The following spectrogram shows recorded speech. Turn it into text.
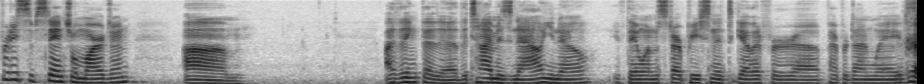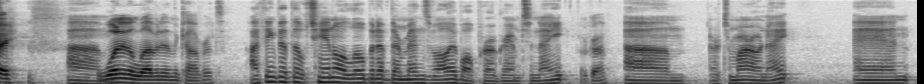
pretty substantial margin. Um, I think that uh, the time is now. You know, if they want to start piecing it together for uh, Pepperdine Waves. Right. Um, 1 and 11 in the conference. I think that they'll channel a little bit of their men's volleyball program tonight Okay. um, or tomorrow night, and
